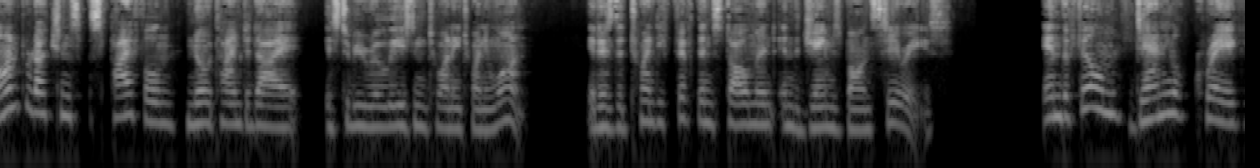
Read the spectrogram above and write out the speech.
Eon Productions' spy film No Time to Die is to be released in 2021. It is the 25th installment in the James Bond series. In the film, Daniel Craig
